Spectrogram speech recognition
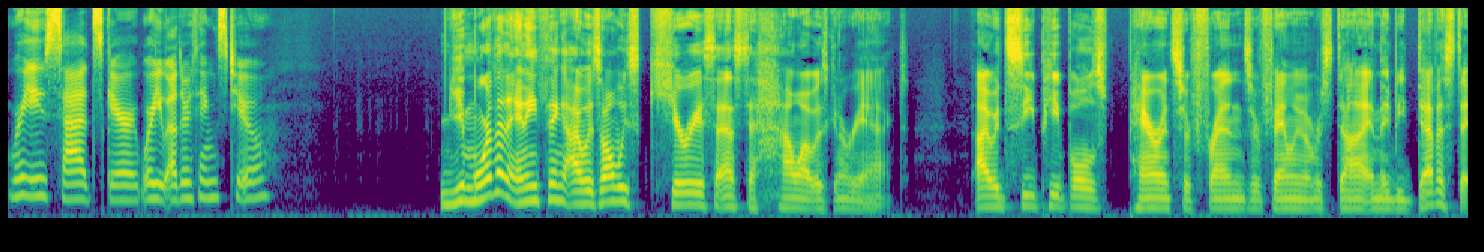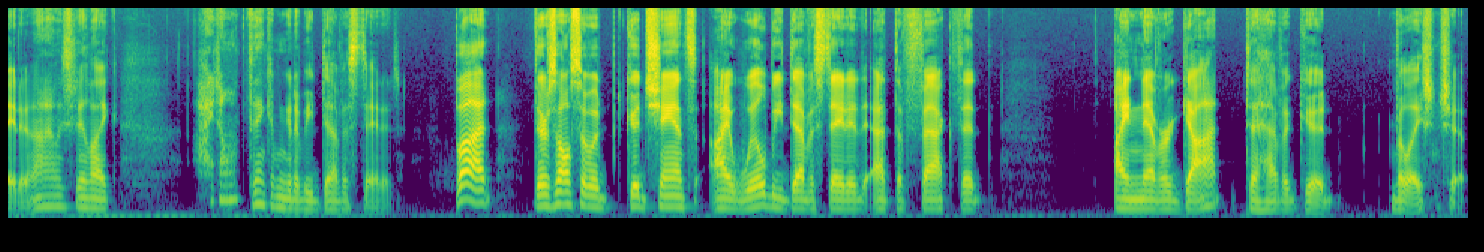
Were you sad, scared? Were you other things too? You more than anything, I was always curious as to how I was going to react. I would see people's parents or friends or family members die and they'd be devastated. And I always feel like, I don't think I'm going to be devastated. But there's also a good chance I will be devastated at the fact that I never got to have a good relationship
